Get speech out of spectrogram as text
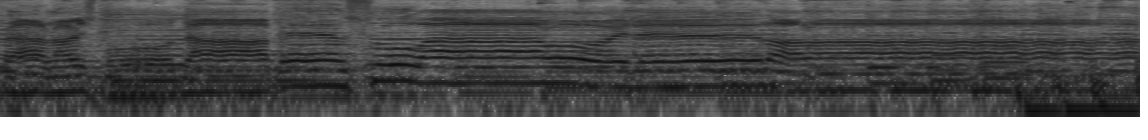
pra nós toda abençoar. Oi, lá, lá.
